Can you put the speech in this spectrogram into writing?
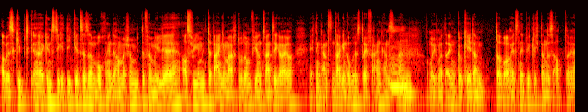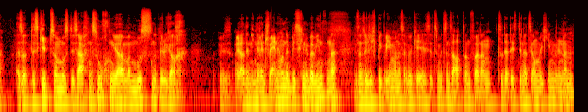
Aber es gibt äh, günstige Tickets. Also am Wochenende haben wir schon mit der Familie Ausflüge mit der Bahn gemacht, wo du um 24 Euro echt den ganzen Tag in Oberösterreich fahren kannst. Ne? Und wo ich mir denke, okay, dann, da brauche ich jetzt nicht wirklich dann das Auto. Ja. Also das gibt es, man muss die Sachen suchen. Ja. Man muss natürlich auch ja, den inneren Schweinehund ein bisschen überwinden. Ne? Ist natürlich bequem, wenn ich sage, okay, ich setze mich jetzt ins Auto und fahre dann zu der Destination, wo ich hin will. Ne?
